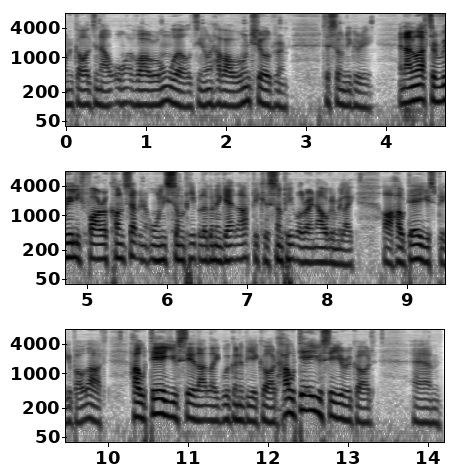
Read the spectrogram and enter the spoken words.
own gods and our own, of our own worlds you know and have our own children to some degree and I know that's a really far concept, and only some people are going to get that because some people right now are going to be like, "Oh, how dare you speak about that? How dare you say that? Like we're going to be a god? How dare you say you're a god?" Um,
